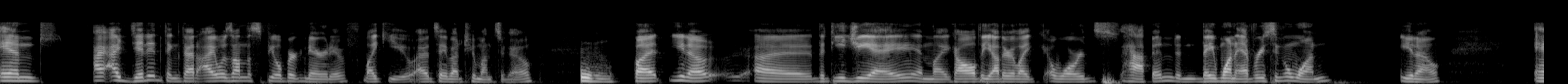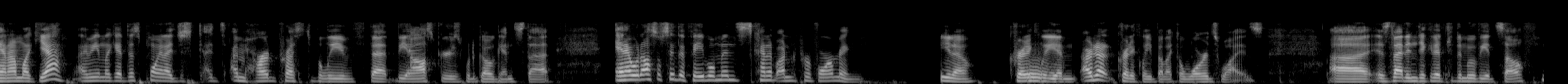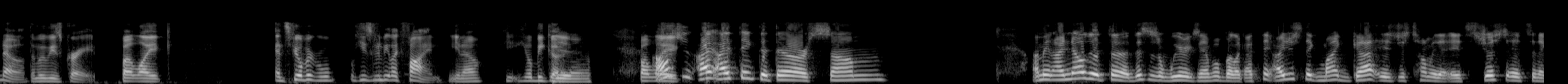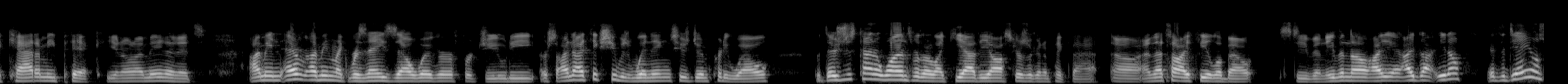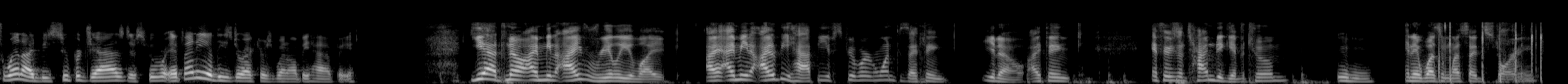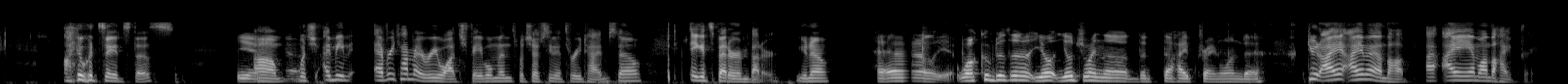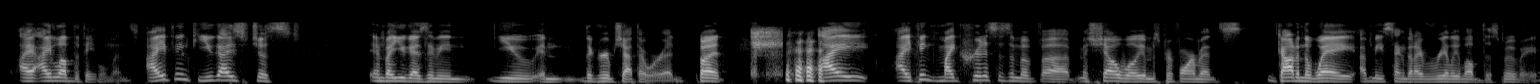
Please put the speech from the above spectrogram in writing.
And I, I didn't think that I was on the Spielberg narrative like you. I would say about two months ago hmm but you know uh the DGA and like all the other like awards happened and they won every single one you know and I'm like yeah I mean like at this point I just it's, I'm hard pressed to believe that the Oscars would go against that. And I would also say the Fabelman's kind of underperforming you know critically and or not critically but like awards wise uh is that indicative to the movie itself? No the movie's great. But like and Spielberg he's gonna be like fine you know? He, he'll be good. Yeah. but like just, I I think that there are some. I mean, I know that the this is a weird example, but like I think I just think my gut is just telling me that it's just it's an Academy pick. You know what I mean? And it's, I mean, ev I mean like Renee Zellweger for Judy or so. I know I think she was winning. She was doing pretty well. But there's just kind of ones where they're like, yeah, the Oscars are gonna pick that, uh, and that's how I feel about Steven. Even though I, I, you know, if the Daniels win, I'd be super jazzed. If Spielberg, if any of these directors win, I'll be happy. yeah no i mean i really like i i mean i would be happy if spielberg won because i think you know i think if there's a time to give it to him hmm and it wasn't west side story i would say it's this Yeah. um yeah. which i mean every time i rewatch fabelmans which i've seen it three times now it gets better and better you know Hell yeah! Welcome to the you'll you'll join the the, the hype train one day. dude i i am on the hype i, I am on the hype train i i love the fabelmans i think you guys just and by you guys i mean you in the group chat that we're in but I I think my criticism of uh, Michelle Williams' performance got in the way of me saying that I really love this movie.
